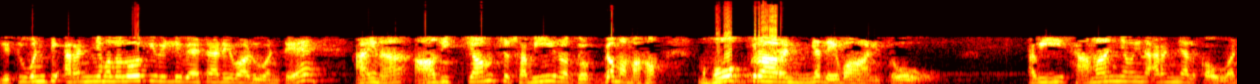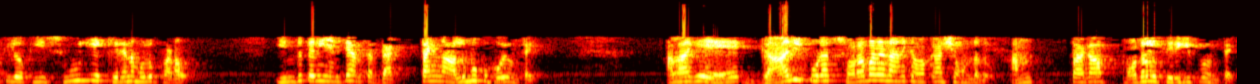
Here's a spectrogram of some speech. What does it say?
ఎటువంటి అరణ్యములలోకి వెళ్ళి వేటాడేవాడు అంటే ఆయన ఆదిత్యాంశు సమీర దుర్గమ మహ మహోగ్రారణ్య దేవాళితో. అవి సామాన్యమైన అరణ్యాలు కావు. వాటిలోకి సూర్య కిరణములు పడవు. ఎందుకని అంటే అంత దట్టంగా అలుముకుపోయి ఉంటాయి. అలాగే గాలి కూడా చొరబడడానికి అవకాశం ఉండదు. అంతగా పొదలు పెరిగిపోయి ఉంటాయి.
